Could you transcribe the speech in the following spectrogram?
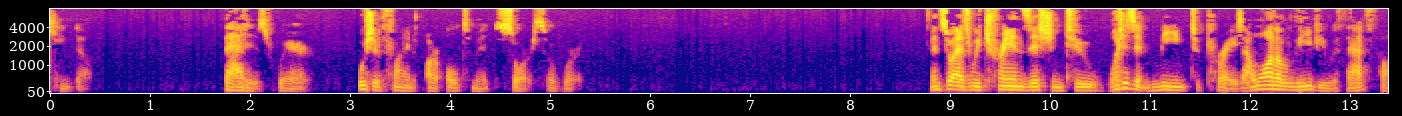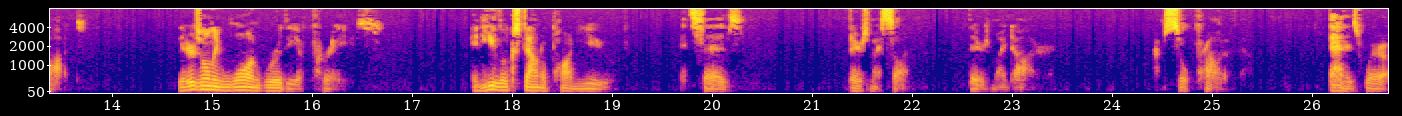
kingdom. That is where we should find our ultimate source of worth. And so as we transition to what does it mean to praise, I want to leave you with that thought. There's only one worthy of praise. And he looks down upon you and says, there's my son. There's my daughter I'm so proud of them. That is where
